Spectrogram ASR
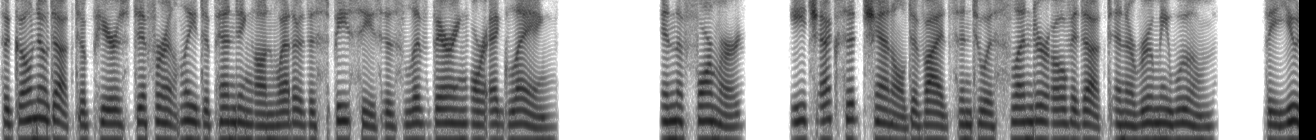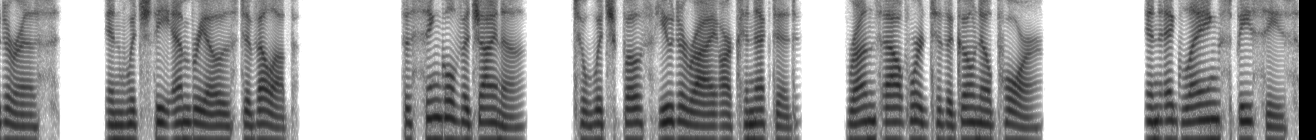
The gonoduct appears differently depending on whether the species is live-bearing or egg-laying. In the former, each exit channel divides into a slender oviduct and a roomy womb, the uterus, in which the embryos develop. The single vagina, to which both uteri are connected, runs outward to the gonopore. In egg-laying species,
